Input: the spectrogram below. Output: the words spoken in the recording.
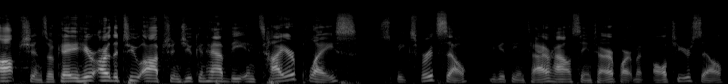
options, okay? Here are the two options. You can have the entire place, speaks for itself. You get the entire house, the entire apartment all to yourself,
